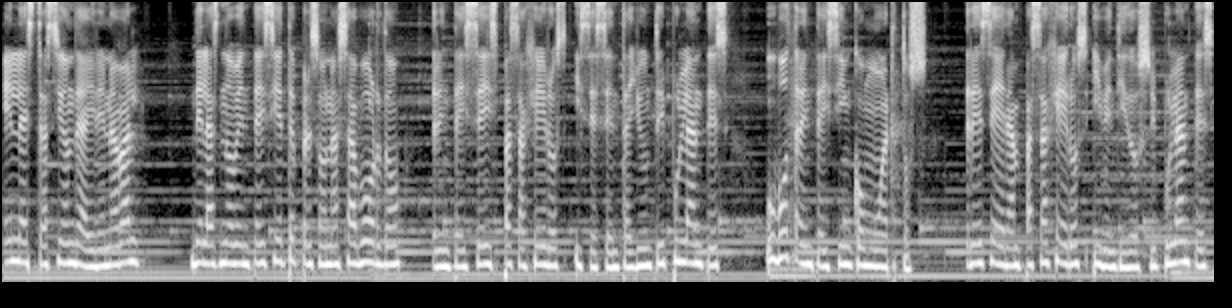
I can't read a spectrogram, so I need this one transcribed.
en la estación de aire naval. De las 97 personas a bordo, 36 pasajeros y 61 tripulantes, hubo 35 muertos, 13 eran pasajeros y 22 tripulantes.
